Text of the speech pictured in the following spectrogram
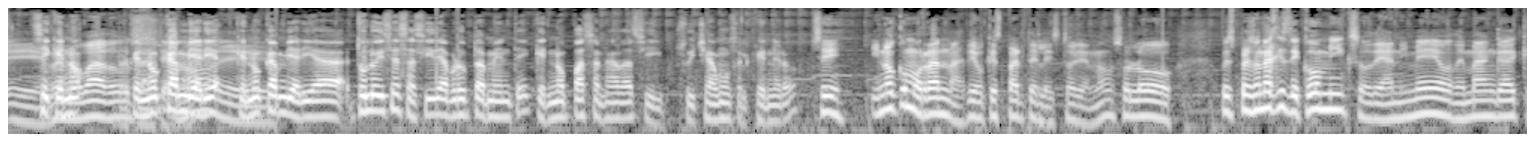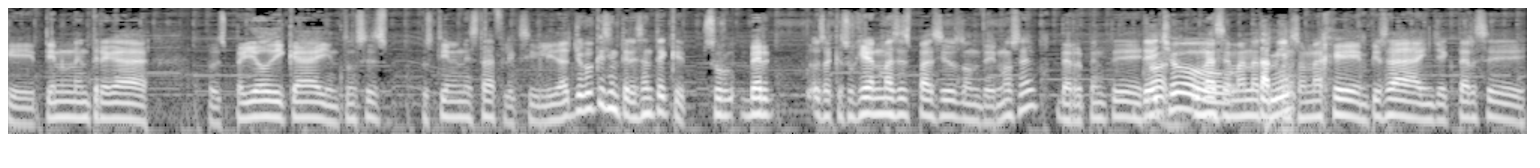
eh, Sí, que no, renovados, que no cambiaría, ¿no? que no cambiaría. Tú lo dices así de abruptamente, que no pasa nada si switchamos el género. Sí, y no como Ranma, digo que es parte de la historia, ¿no? Solo pues personajes de cómics o de anime o de manga que tienen una entrega pues periódica y entonces pues tienen esta flexibilidad. Yo creo que es interesante que sur- ver, o sea, que surgieran más espacios donde no sé, de repente De hecho, una semana también- tu personaje empieza a inyectarse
